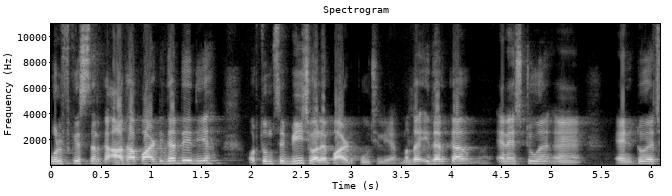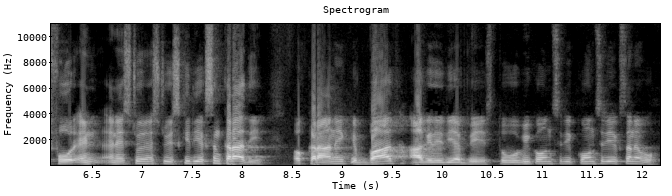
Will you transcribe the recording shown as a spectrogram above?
उल्फ क्रिस्टन का आधा पार्ट इधर दे दिया और तुमसे बीच वाले पार्ट पूछ लिया। मतलब इधर का N H two N two H four N H two N H two इसकी रिएक्शन करा दी और कराने के बाद आगे दे दिया बेस तो वो भी कौन सी कौन सी रिएक्शन है वो?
